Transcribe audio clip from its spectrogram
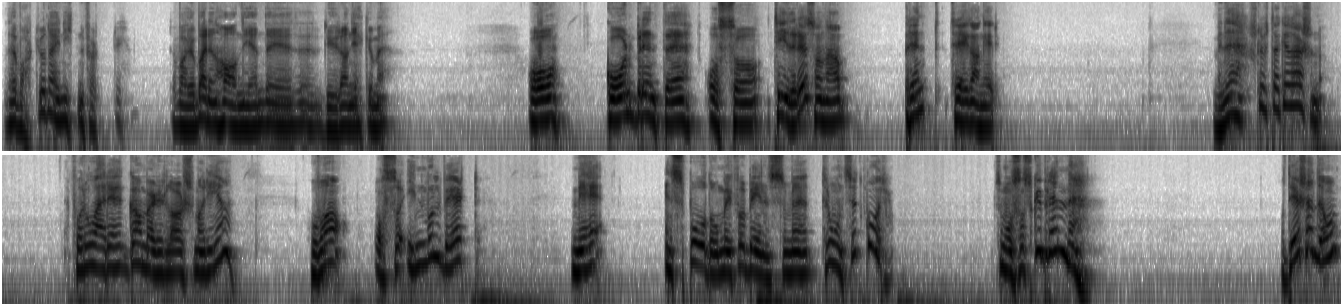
Det ble jo det i 1940. Det var jo bare en hane igjen, de dyrene gikk jo med. Og gården brente også tidligere, så han har brent tre ganger. Men det slutta ikke der, skjønner du. For hun er gammel-Lars-Maria. Hun var også involvert med en spådom i forbindelse med Tronset gård, som også skulle brenne. Og det skjedde òg,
